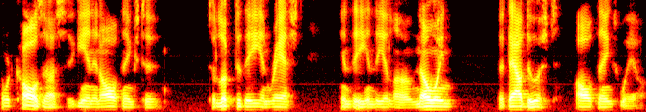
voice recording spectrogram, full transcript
Lord, calls us again in all things to, to look to Thee and rest in Thee and Thee alone, knowing that Thou doest all things well.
